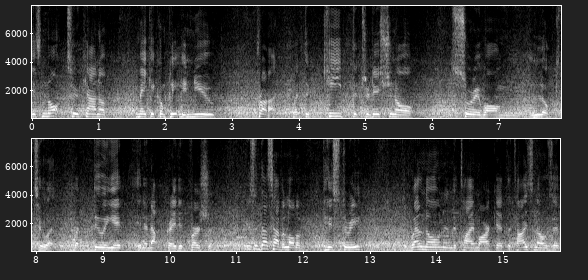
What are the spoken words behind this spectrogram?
is not to kind of make a completely new product, but to keep the traditional Suriwong look to it, but doing it in an upgraded version. Because it does have a lot of history, well known in the Thai market, the Thais knows it.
